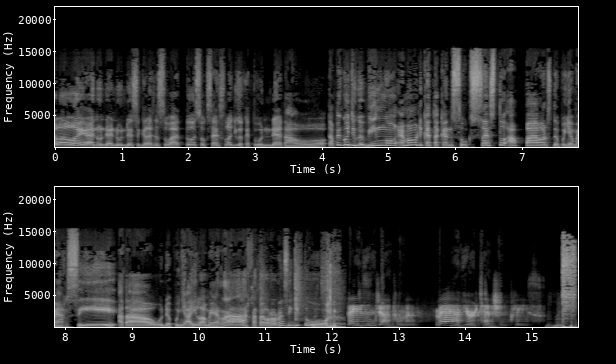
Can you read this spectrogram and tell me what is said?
kalau lo ya nunda-nunda segala sesuatu, sukses lo juga ketunda tahu. Tapi gue juga bingung, emang lo dikatakan sukses tuh apa? Harus udah punya Mercy atau udah punya Ayla merah? Kata orang-orang sih gitu. Ladies and gentlemen, may I have your attention, please?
